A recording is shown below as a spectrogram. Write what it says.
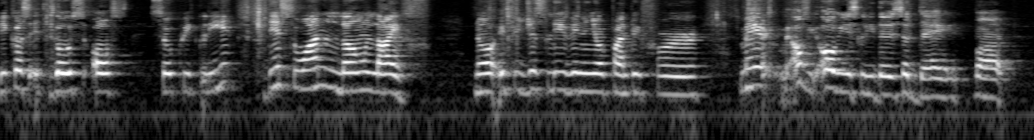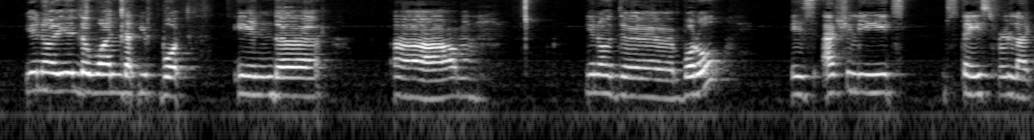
because it goes off so quickly. This one, long life. No, if you just leave it in your pantry for, may, obviously there's a day, but you know, you're the one that you bought in the, um, you know, the bottle is actually, it stays for like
